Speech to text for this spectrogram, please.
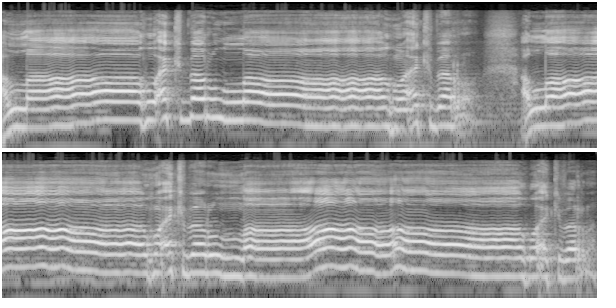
അല്ലാഹു അക്ബർ അല്ലാഹു അക്ബർ അല്ലാഹു അക്ബർ അല്ലാഹു അക്ബർ.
